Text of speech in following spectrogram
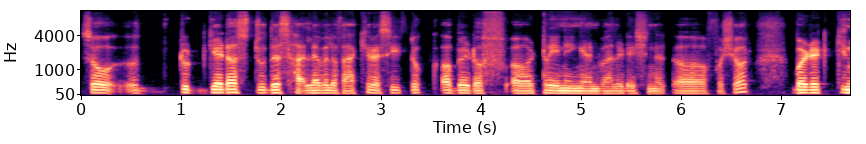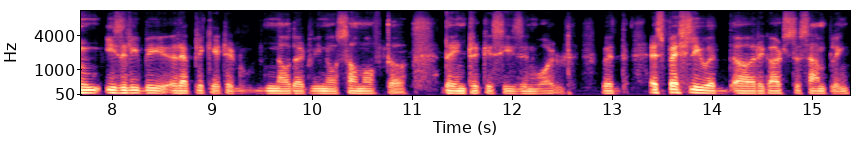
So to get us to this high level of accuracy took a bit of uh, training and validation uh, for sure, but it can easily be replicated now that we know some of the, the intricacies involved with, especially with uh, regards to sampling.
